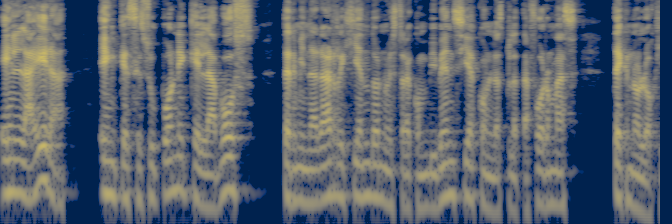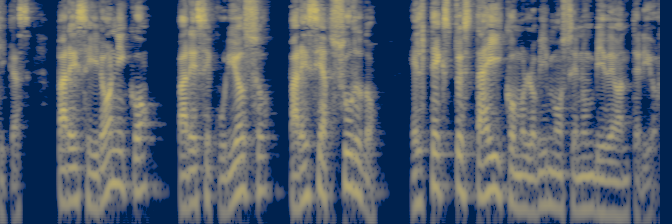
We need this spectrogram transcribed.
en la era en que se supone que la voz terminará rigiendo nuestra convivencia con las plataformas tecnológicas. Parece irónico, parece curioso, parece absurdo. El texto está ahí como lo vimos en un video anterior.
